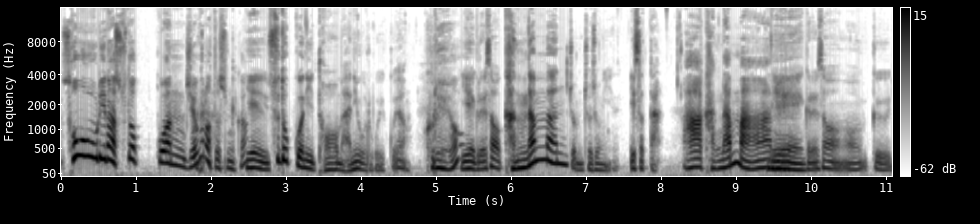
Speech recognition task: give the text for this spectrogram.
서울이나 수도권 지역은 어떻습니까? 예, 수도권이 더 많이 오르고 있고요. 그래요? 예, 그래서 강남만 좀 조정이 있었다. 아, 강남만. 예, 그래서 어, 그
